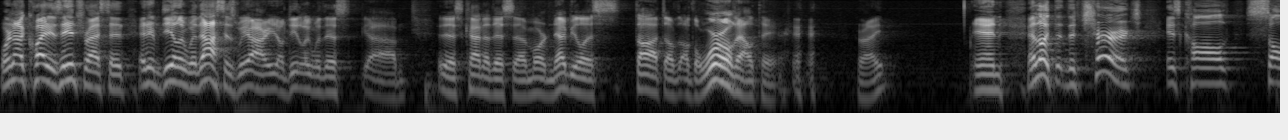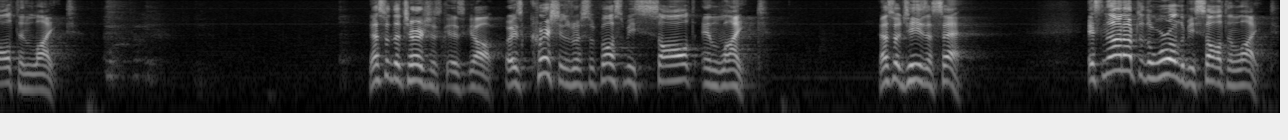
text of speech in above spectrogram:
We're not quite as interested in Him dealing with us as we are, you know, dealing with this, uh, this kind of this uh, more nebulous thought of, of the world out there, right? And, and look, the, the church is called salt and light. That's what the church is, is called. As Christians, we're supposed to be salt and light. That's what Jesus said. It's not up to the world to be salt and light.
